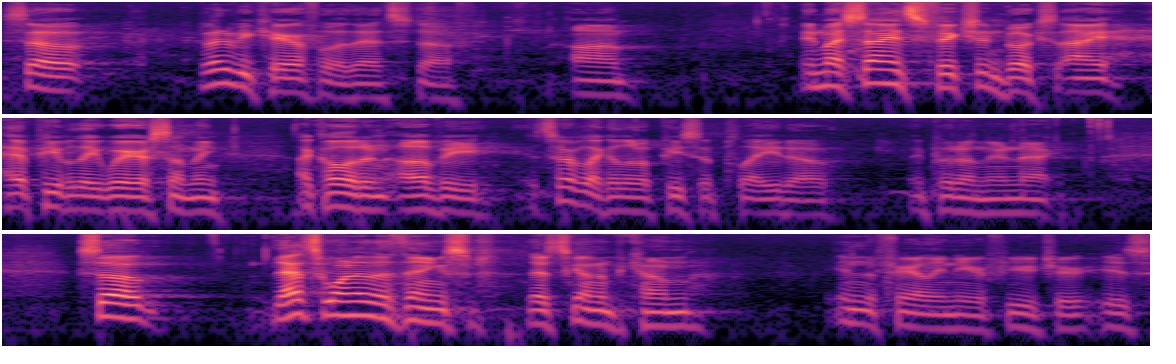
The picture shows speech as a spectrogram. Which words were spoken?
So, you want to be careful of that stuff. Um, in my science fiction books, I have people, they wear something, I call it an uvvy. It's sort of like a little piece of Play Doh they put on their neck. So, that's one of the things that's going to become in the fairly near future is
